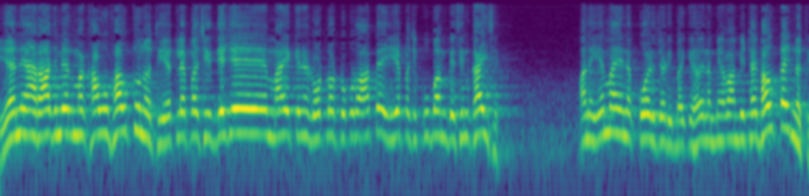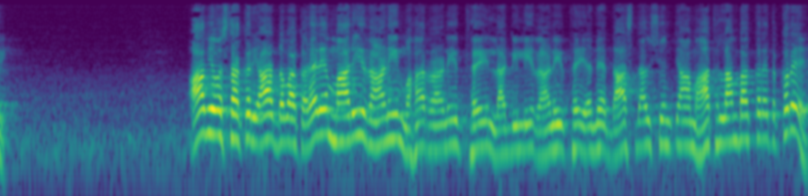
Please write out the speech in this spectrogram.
એને આ રાજમહેલમાં ખાવું ફાવતું નથી. એટલે પછી દેજે માઇક એને રોટલો ટુકડો આપે, એ પછી કુબામાં બેસીને ખાય છે. અને એમાં એને કોળ ચડી બાકી. હવે મેવા મીઠાઈ ભાવતા નથી. આ વ્યવસ્થા કરી, આ દવા કરે. અરે, મારી રાણી મહારાણી થઈ, લાડીલી રાણી થઈ, અને દાસ દાસીઓ ત્યાં આમ હાથ લાંબા કરે તો કરે.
